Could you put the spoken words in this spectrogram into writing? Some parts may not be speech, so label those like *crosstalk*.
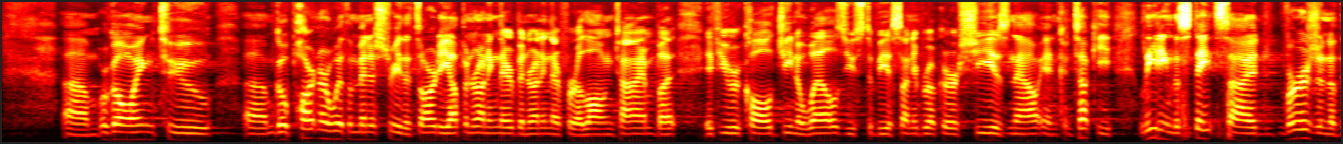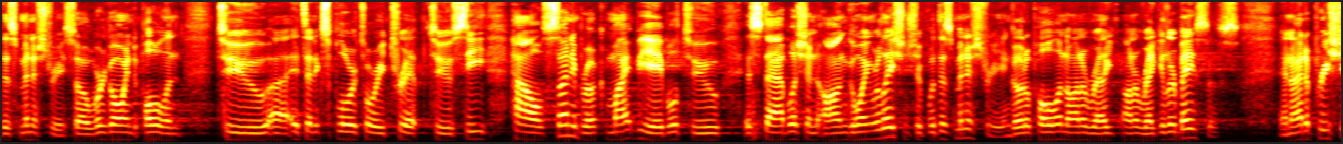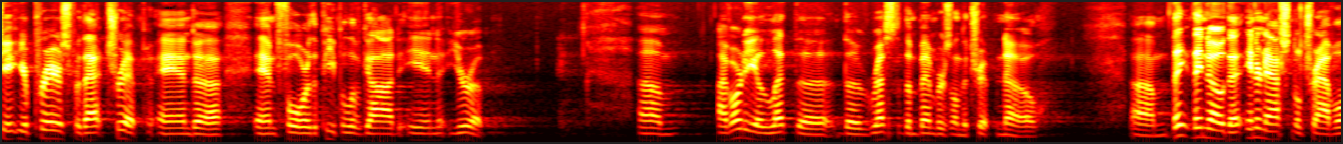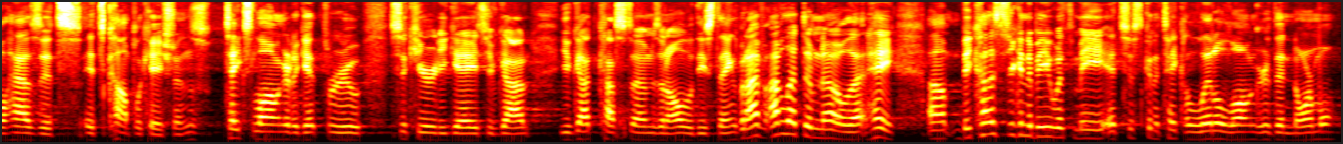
Um, we're going to um, go partner with a ministry that's already up and running there, been running there for a long time. But if you recall, Gina Wells used to be a Sunnybrooker. She is now in Kentucky leading the stateside version of this ministry. So we're going to Poland to, uh, it's an exploratory trip to see how Sunnybrook might be able to establish an ongoing relationship with this ministry and go to Poland on a, reg- on a regular basis. And I'd appreciate your prayers for that trip and, uh, and for the people of God in Europe. Um, I've already let the, the rest of the members on the trip know. Um, they, they know that international travel has its, its complications. takes longer to get through security gates. You've got, you've got customs and all of these things. But I've, I've let them know that, hey, um, because you're going to be with me, it's just going to take a little longer than normal.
